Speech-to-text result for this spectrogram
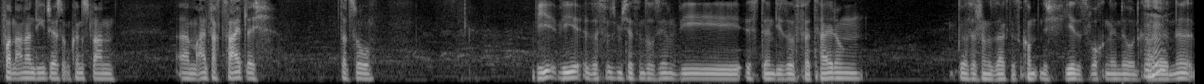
von anderen DJs und Künstlern ähm, einfach zeitlich dazu. Wie, wie, das würde mich jetzt interessieren, wie ist denn diese Verteilung? Du hast ja schon gesagt, es kommt nicht jedes Wochenende und gerade ne,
